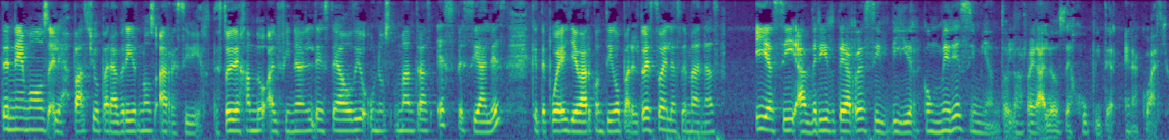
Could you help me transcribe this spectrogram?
tenemos el espacio para abrirnos a recibir. Te estoy dejando al final de este audio unos mantras especiales que te puedes llevar contigo para el resto de las semanas y así abrirte a recibir con merecimiento los regalos de Júpiter en Acuario.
